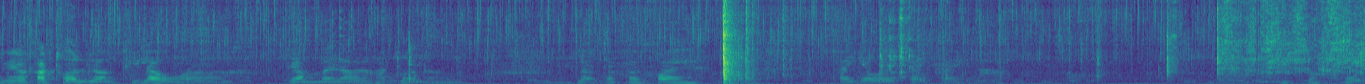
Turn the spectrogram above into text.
นี่นะคะถั่วเหลืองที่เราเตรียมไว้แล้วนะคะถั่วเหลือง เราจะค่อยๆทยอยใส่ไปนะคะแล้วก็คน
